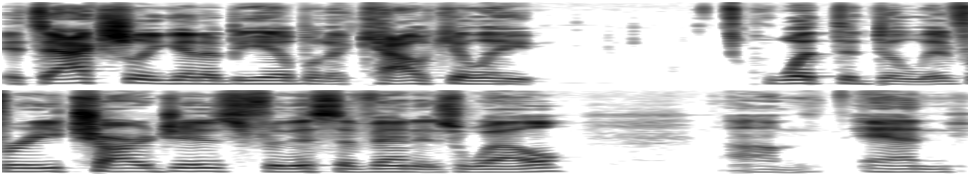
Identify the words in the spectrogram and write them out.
it's actually going to be able to calculate what the delivery charge is for this event as well. Um, and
